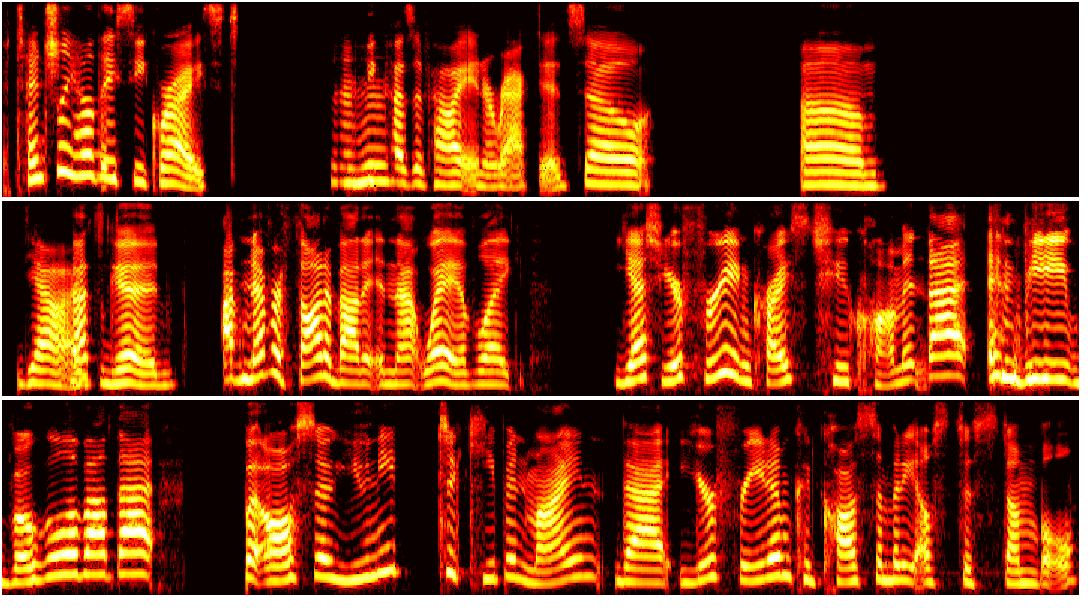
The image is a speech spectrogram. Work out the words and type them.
potentially how they see Christ Mhm. because of how I interacted, so um yeah, That's good. I've never thought about it in that way of, like, yes, you're free in Christ to comment that and be vocal about that, but also you need to keep in mind that your freedom could cause somebody else to stumble,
